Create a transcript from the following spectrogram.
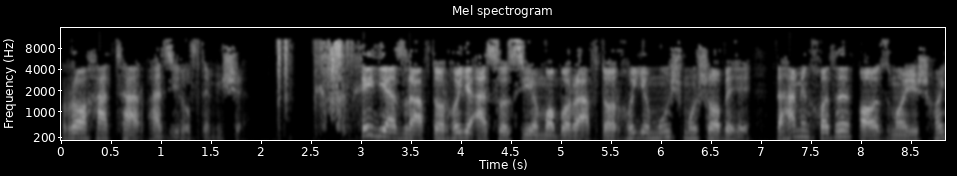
راحت تر پذیرفته میشه. خیلی از رفتارهای اساسی ما با رفتارهای موش مشابهه. به همین خاطر آزمایش های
